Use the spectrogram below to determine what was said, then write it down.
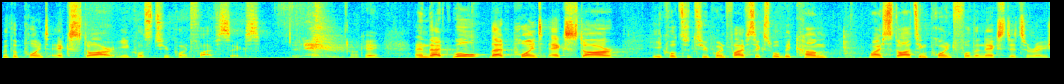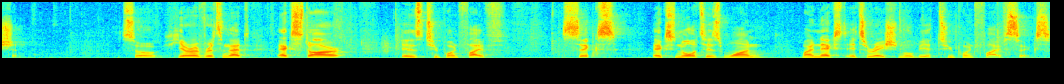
with the point x star equals 2.56. Okay, and that will that point x star equal to 2.56 will become my starting point for the next iteration. So here I've written that x star is 2.56 x naught is 1. My next iteration will be at 2.56.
